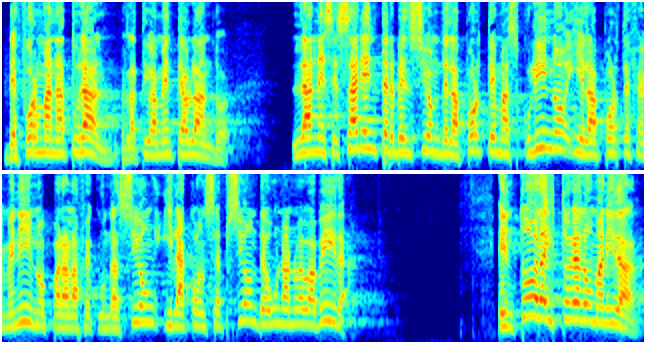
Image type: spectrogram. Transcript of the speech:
de forma natural, relativamente hablando. La necesaria intervención del aporte masculino y el aporte femenino para la fecundación y la concepción de una nueva vida. En toda la historia de la humanidad,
